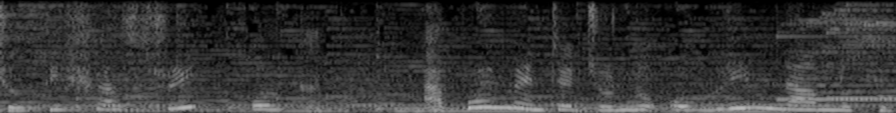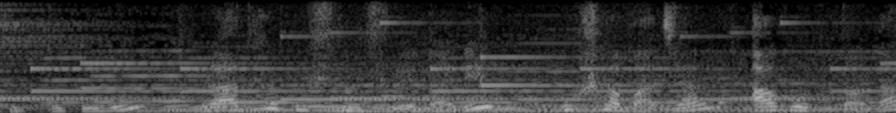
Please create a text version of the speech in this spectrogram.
জ্যোতিষশাস্ত্রী, কলকাতা। অ্যাপয়েন্টমেন্টের জন্য অগ্রিম নাম নথিভুক্ত করুন রাধাকৃষ্ণ জুয়েলারি, উষা বাজার, আগরতলা,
